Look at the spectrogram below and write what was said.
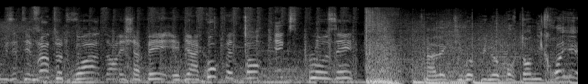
vous étiez 23 dans l'échappée, et bien complètement explosé avec Thibaut Pinot. Pourtant, on y croyait,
